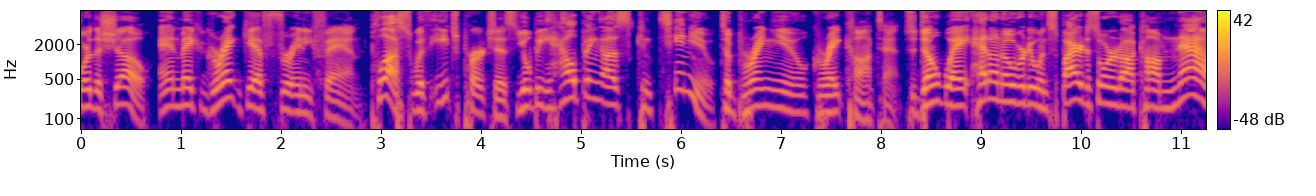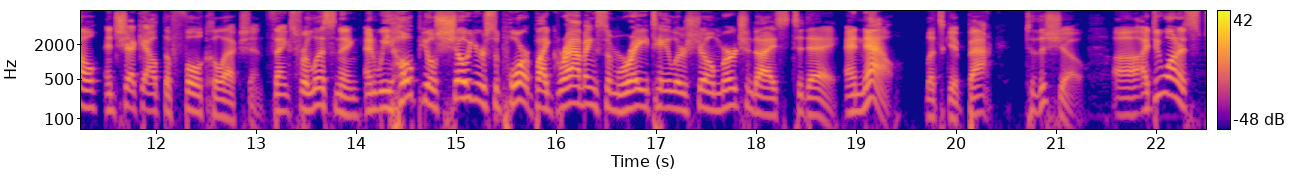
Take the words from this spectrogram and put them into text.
for the show and make a great gift for any fan. Plus, with each purchase, you'll be helping us continue to bring you great content. So don't wait, head on over to inspireddisorder.com now and check out the full collection. Thanks for listening, and we hope you'll show your support by grabbing some Ray Taylor Show merchandise today. And now, let's get back to the show. Uh, I do want to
